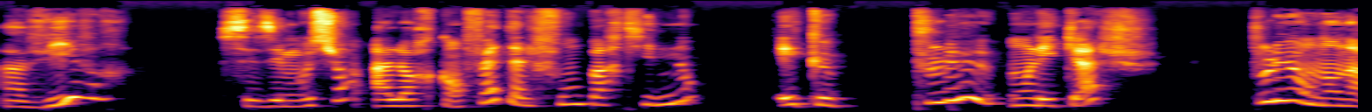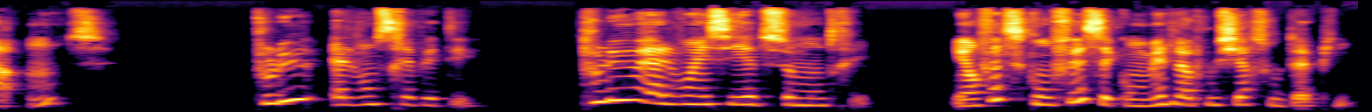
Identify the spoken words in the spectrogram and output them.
à vivre ces émotions alors qu'en fait elles font partie de nous et que plus on les cache, plus on en a honte, plus elles vont se répéter, plus elles vont essayer de se montrer. Et en fait, ce qu'on fait, c'est qu'on met de la poussière sous le tapis.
